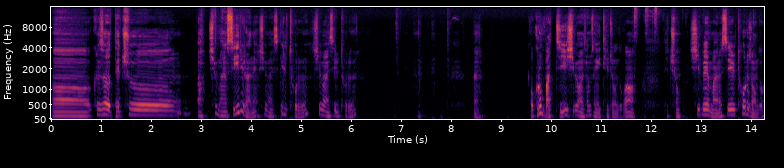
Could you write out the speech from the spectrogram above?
어, 그래서 대충 아, 10의 마이너스 1이라네요. 10의 마이너스 1 토르. 10의 마이너스 1 토르. 네. 어, 그럼 맞지. 10의 마이너스 3승 ATM 정도가 대충 10의 마이너스 1 토르 정도.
